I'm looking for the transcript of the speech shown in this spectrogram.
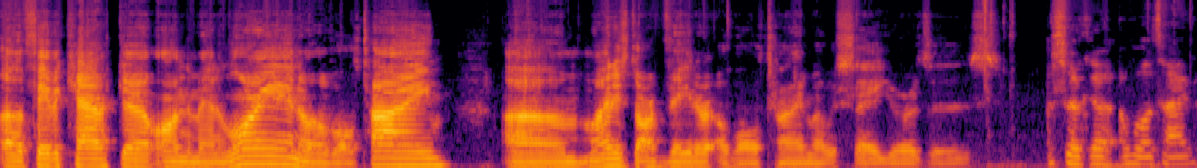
uh, favorite character on the Mandalorian or of all time? Um, mine is Darth Vader of all time. I would say yours is Ahsoka of all time.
